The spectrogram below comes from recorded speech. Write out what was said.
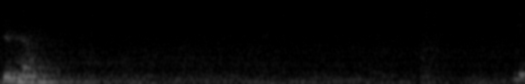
กินยังนิ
